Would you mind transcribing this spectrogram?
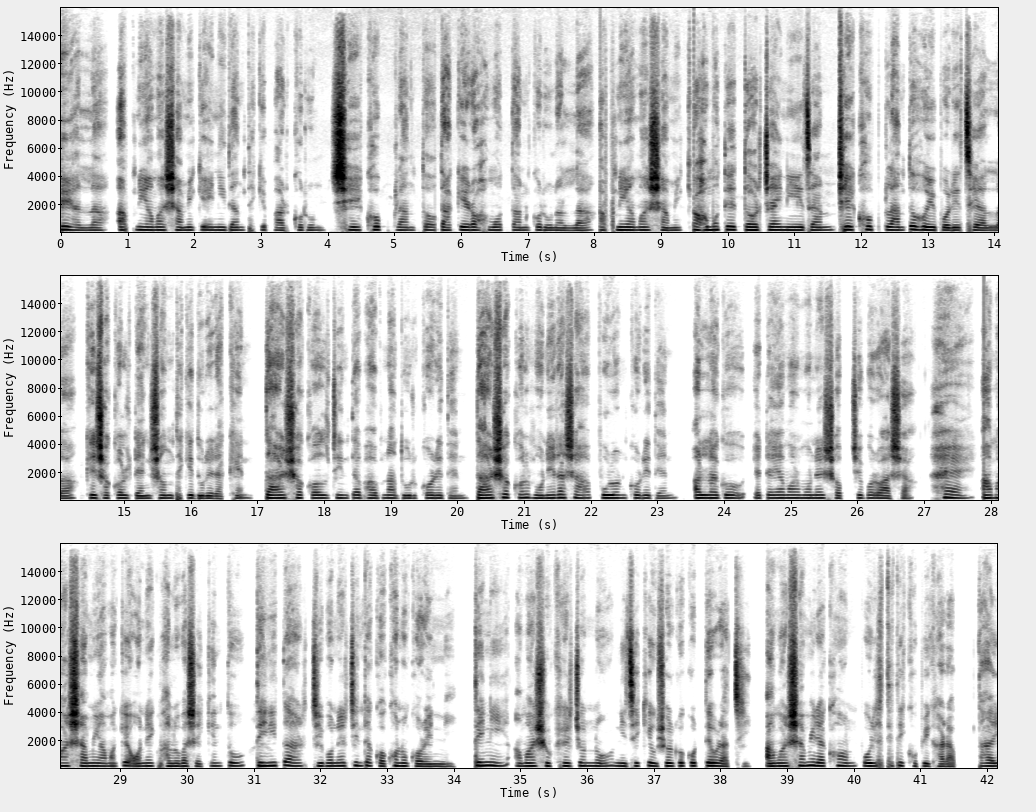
হে আল্লাহ, আপনি আমার স্বামীকে এই নিদান থেকে পার করুন। সে খুব ক্লান্ত, তাকে রহমত দান করুন আল্লাহ। আপনি আমার স্বামীকে রহমতের দরজায় নিয়ে যান। সে খুব ক্লান্ত হয়ে পড়েছে আল্লাহ। কে সকল টেনশন থেকে দূরে রাখেন। তার সকল চিন্তা ভাবনা দূর করে দেন। তার সকল মনের আশা পূরণ করে দেন। আল্লাহ গো, এটাই আমার মনের সবচেয়ে বড় আশা। হ্যাঁ আমার স্বামী আমাকে অনেক ভালোবাসে, কিন্তু তিনি তার জীবনের চিন্তা কখনো করেননি। তিনি আমার সুখের জন্য নিজেকে উৎসর্গ করতেও রাজি। আমার স্বামীর এখন পরিস্থিতি খুবই খারাপ, তাই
